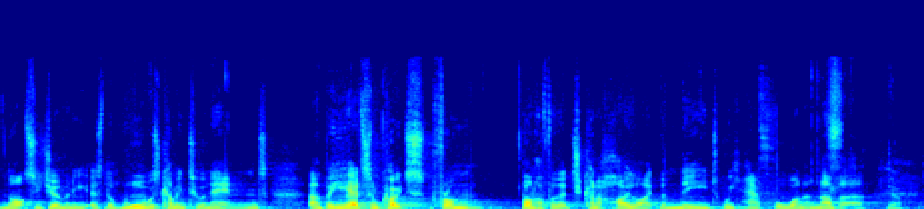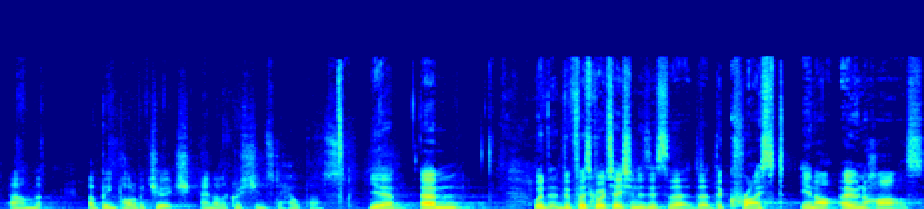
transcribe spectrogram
Nazi Germany as the war was coming to an end. Uh, but he had some quotes from Bonhoeffer that kind of highlight the need we have for one another Yeah. um, of being part of a church and other Christians to help us. Yeah. Um, well, the, the first quotation is this that, that the Christ in our own hearts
